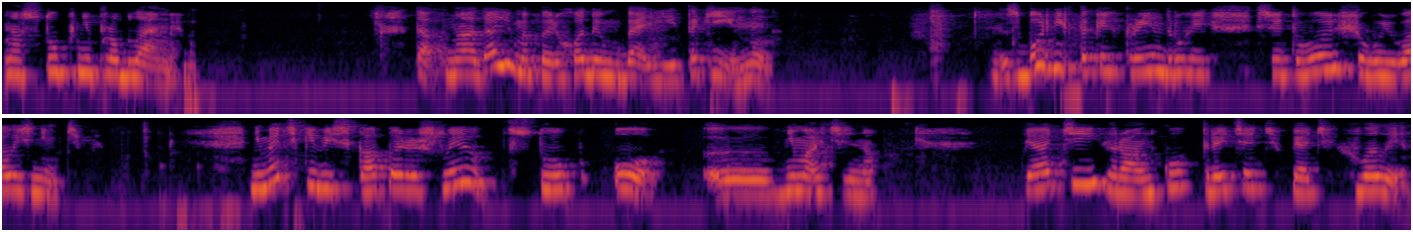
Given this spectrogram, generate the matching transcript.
наступні проблеми. Так, ну а далі ми переходимо в Бельгії. Такі, ну. Зборник таких країн Другої світової, що воювали з німцями. Німецькі війська перейшли вступ о е, внимательно 5 ранку 35 хвилин.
